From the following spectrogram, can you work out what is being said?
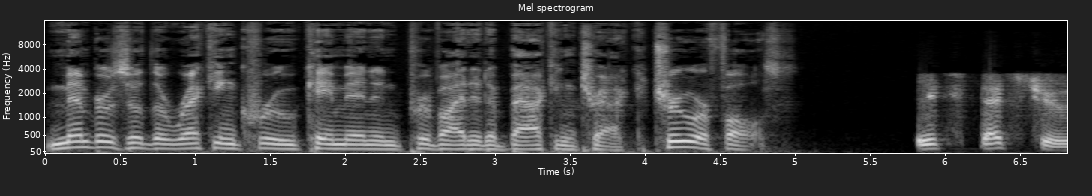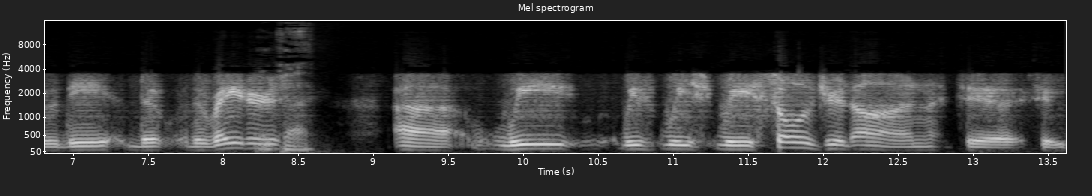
members of the wrecking crew came in and provided a backing track. True or false? It's that's true. The the the Raiders. Okay. Uh, we we we we soldiered on to to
